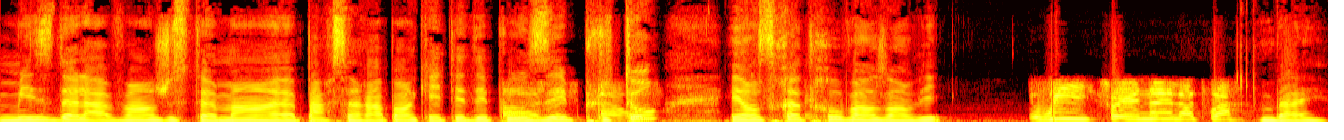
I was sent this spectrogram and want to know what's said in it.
mises de l'avant justement euh, par ce rapport qui a été déposé Ah, plus j'espère tôt. Et on se retrouve en janvier. Oui, joyeux Noël à toi. Bye.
